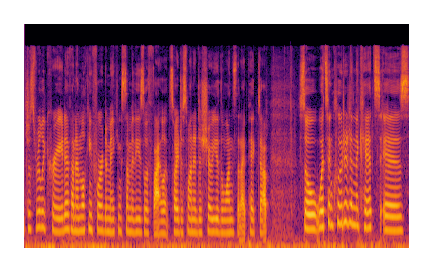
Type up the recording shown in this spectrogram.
just really creative and I'm looking forward to making some of these with Violet so I just wanted to show you the ones that I picked up. So what's included in the kits is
